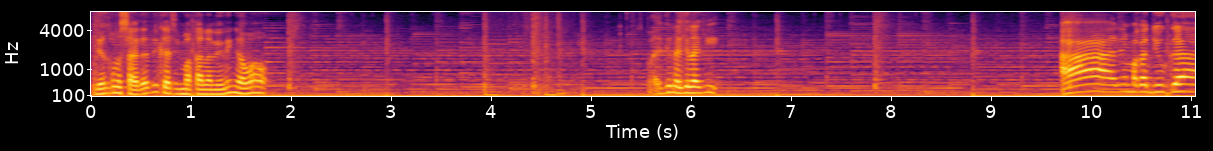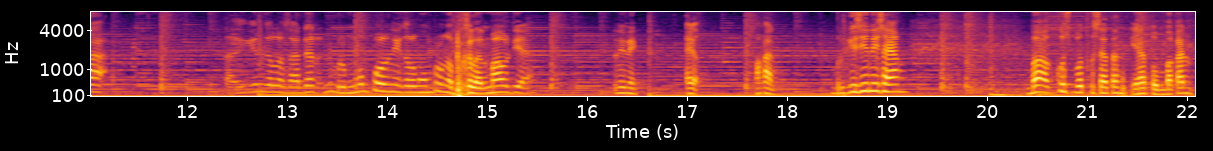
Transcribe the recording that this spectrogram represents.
dia kalau sadar dikasih makanan ini nggak mau. Lagi lagi lagi. Ah ini makan juga. Lagi kalau sadar ini belum ngumpul nih. Kalau ngumpul nggak bakalan mau dia. Ini nih ayo makan. Bergizi nih sayang. Bagus buat kesehatan. Ya tumbak kan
